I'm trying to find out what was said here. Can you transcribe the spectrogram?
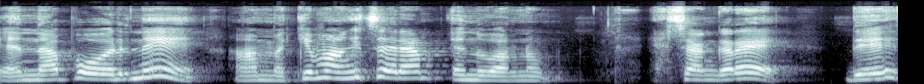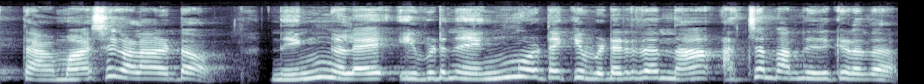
എന്നാ പോരുന്നേ? അമ്മയ്ക്ക് വാങ്ങിച്ചുതരാം എന്ന് പറഞ്ഞു. ശങ്കറേ ദേ തമാശ കളാട്ടോ നിങ്ങളെ ഇവിടുന്ന് എങ്ങോട്ടേക്ക് വിടരുതെന്നാ അച്ഛൻ പറഞ്ഞിരിക്കണത്.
